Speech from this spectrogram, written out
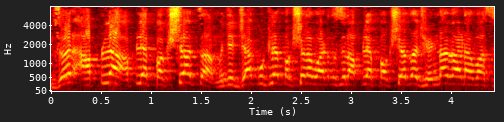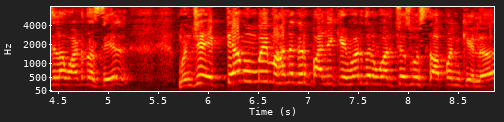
जर आपला आपल्या पक्षाचा म्हणजे ज्या कुठल्या पक्षाला वाटत असेल आपल्या पक्षाचा झेंडा गाडावा असलेला वाटत असेल म्हणजे एकट्या मुंबई महानगरपालिकेवर जर वर्चस्व स्थापन केलं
